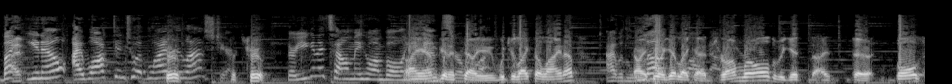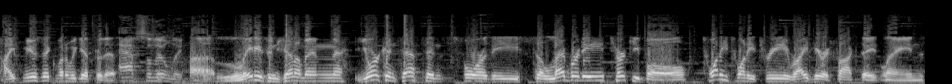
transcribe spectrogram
But, I've- you know, I walked into it blindly True. last year. That's true. So are you going to tell me who I'm bowling I am going to tell what? you. Would you like the lineup? I would All right. love Do I get like a drum roll? Do we get uh, the Bulls hype music? What do we get for this? Absolutely. Uh, ladies and gentlemen, your contestants for the Celebrity Turkey Bowl 2023 right here at Fox 8 Lanes.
